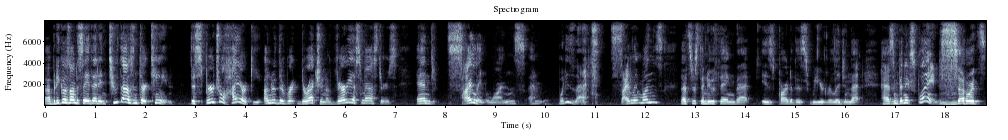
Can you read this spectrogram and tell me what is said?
Uh, but he goes on to say that in 2013, the spiritual hierarchy under the re- direction of various masters and silent ones, and what is that? Silent ones? That's just a new thing that is part of this weird religion that hasn't been explained. So it's,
